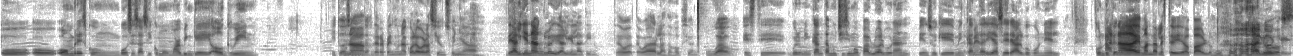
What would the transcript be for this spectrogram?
o, o hombres con voces así como Marvin Gaye, Al Green y toda esa Una, onda. de repente una colaboración soñada de alguien anglo y de alguien latino. Te, voy- te voy a dar las dos opciones. Wow, este, bueno, me encanta muchísimo Pablo Alborán. Pienso que me encantaría hacer algo con él. Con A nada de mandarle este video a Pablo. Saludos.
